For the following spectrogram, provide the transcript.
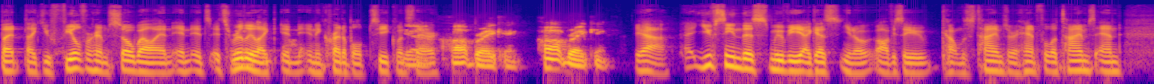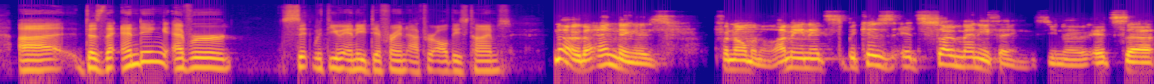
but like you feel for him so well, and and it's it's really like an, an incredible sequence yeah, there. Heartbreaking, heartbreaking. Yeah, uh, you've seen this movie, I guess you know, obviously countless times or a handful of times, and uh, does the ending ever sit with you any different after all these times? No, the ending is phenomenal. I mean, it's because it's so many things. You know, it's uh,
